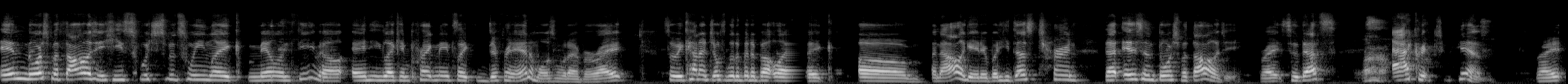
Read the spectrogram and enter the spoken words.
in Norse mythology, he switches between like male and female, and he like impregnates like different animals whatever, right? So he kind of jokes a little bit about like, like um an alligator, but he does turn that isn't Norse mythology, right? So that's wow. accurate to him, right?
